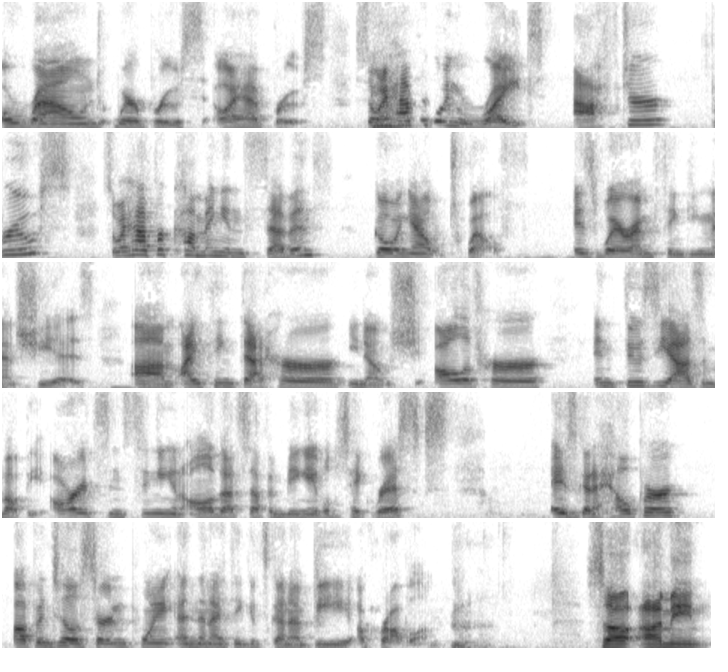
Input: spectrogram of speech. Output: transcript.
around where Bruce, oh, I have Bruce. So mm. I have her going right after Bruce. So I have her coming in seventh, going out 12th is where I'm thinking that she is. Um, I think that her, you know, she, all of her enthusiasm about the arts and singing and all of that stuff and being able to take risks is going to help her up until a certain point, and then I think it's going to be a problem. So, I mean,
